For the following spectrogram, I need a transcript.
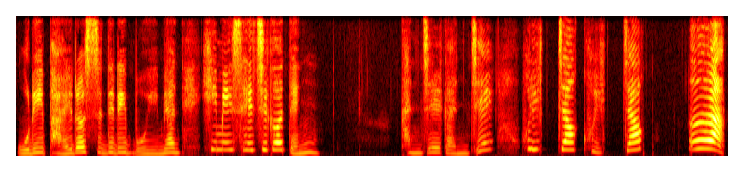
우리 바이러스들이 모이면 힘이 세지거든. 간질간질, 훌쩍훌쩍, 으악!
